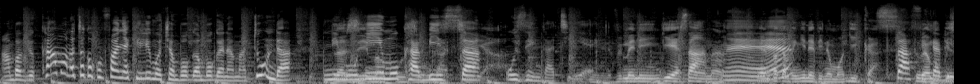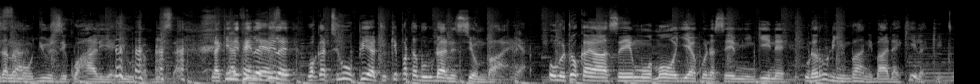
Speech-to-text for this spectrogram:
ambavyo kama unataka kufanya kilimo cha mboga mboga na matunda ni Lazima muhimu kuzingatia. kabisa uzingatie. Vimeniingia sana. Eh. Yaani mpaka vingine vinamwagika. Tumeambukizana maujuzi kwa hali ya juu kabisa. Lakini vile vile wakati huu pia tukipata burudani sio mbaya. Yeah. umetoka sehemu moja kwenda sehemu nyingine unarudi nyumbani baada ya kila kitu.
